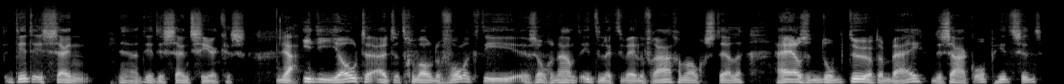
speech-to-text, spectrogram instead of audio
dit is zijn, ja, dit is zijn circus. Ja, Idioten uit het gewone volk die eh, zogenaamd intellectuele vragen mogen stellen. Hij als een dompteur erbij, de zaak ophitsend.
